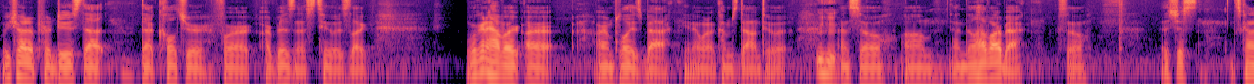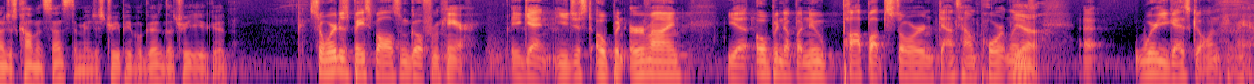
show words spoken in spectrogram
we try to produce that that culture for our, our business too. Is like we're gonna have our, our our employees back, you know, when it comes down to it, and so um, and they'll have our back. So it's just it's kind of just common sense to me. Just treat people good; they'll treat you good. So where does baseballism go from here? Again, you just opened Irvine. You opened up a new pop-up store in downtown Portland. Yeah. Where are you guys going from here?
